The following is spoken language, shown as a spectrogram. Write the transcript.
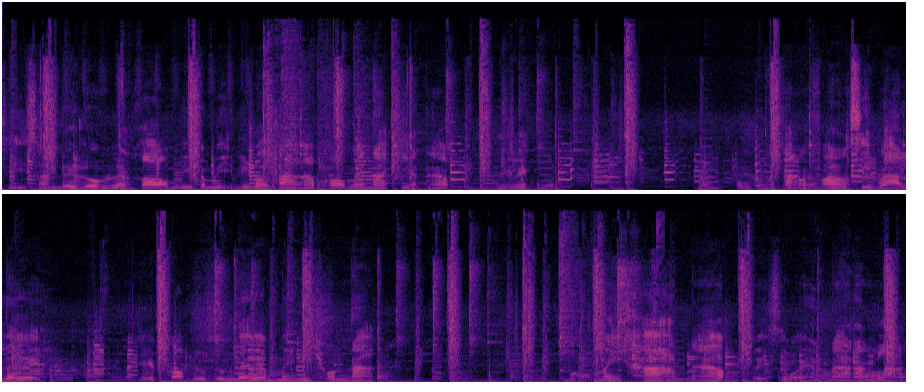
สีสันโดยรวมแล้วก็มีตำหนิริ้วรอยบ้างครับ ก็ไม่น่าเกลียดนะครับ เล็กๆ หน้าต่างไฟฟ้าทั้งสี่บานเลยเก็บกรอบรูปเดิมๆไม่มีชนหนัก เบาะไม่ขาดนะครับ สวยๆทั้งหน้าทั้งหลัง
